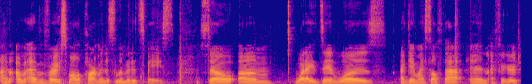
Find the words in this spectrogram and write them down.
I, I have a very small apartment. It's limited space. So um, what I did was I gave myself that and I figured,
